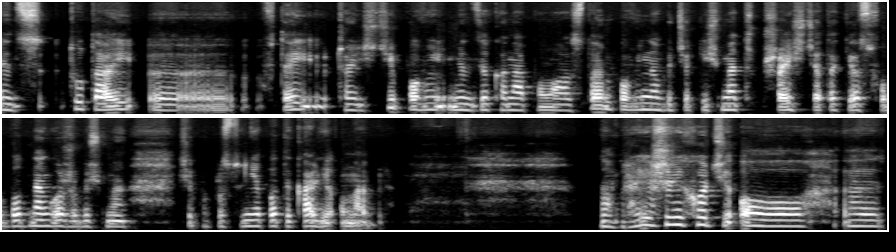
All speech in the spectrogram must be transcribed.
Więc tutaj w tej części między kanapą a stołem powinno być jakiś metr przejścia takiego swobodnego, żebyśmy się po prostu nie potykali o meble. Dobra, jeżeli chodzi o e,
